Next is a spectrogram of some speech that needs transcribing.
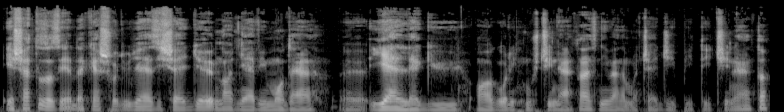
és hát az az érdekes, hogy ugye ez is egy nagy nyelvi modell jellegű algoritmus csinálta, ez nyilván nem a ChatGPT csinálta,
